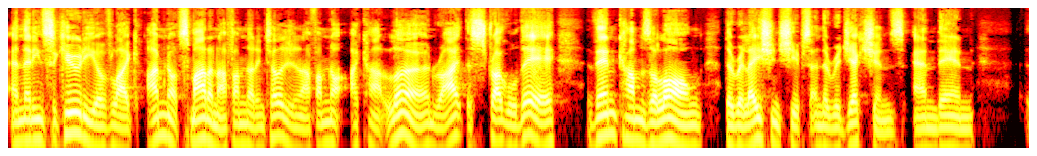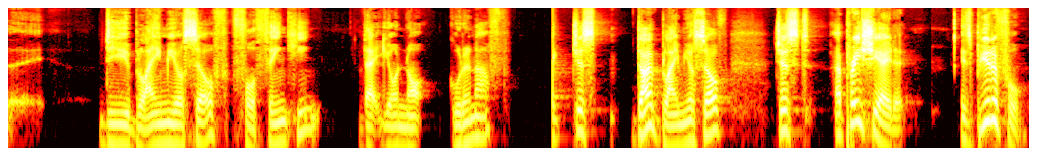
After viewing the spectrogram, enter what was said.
and that insecurity of like i'm not smart enough i'm not intelligent enough i'm not i can't learn right the struggle there then comes along the relationships and the rejections. And then uh, do you blame yourself for thinking that you're not good enough? Like just don't blame yourself. Just appreciate it. It's beautiful.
